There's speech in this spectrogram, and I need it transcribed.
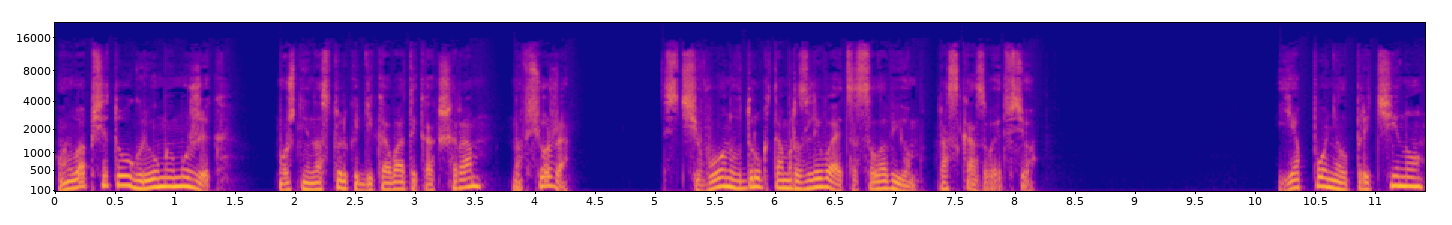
Он вообще-то угрюмый мужик. Может, не настолько диковатый, как Шрам, но все же. С чего он вдруг там разливается соловьем, рассказывает все?» Я понял причину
